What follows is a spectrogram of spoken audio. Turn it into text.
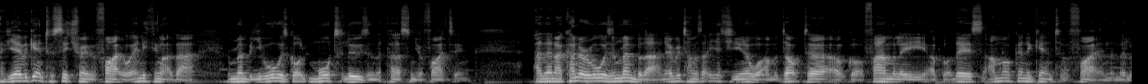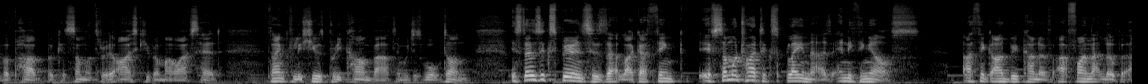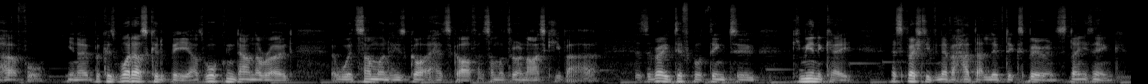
if you ever get into a situation of a fight or anything like that, remember you've always got more to lose than the person you're fighting. And then I kind of always remember that. And every time I was like, actually, you know what? I'm a doctor. I've got a family. I've got this. I'm not going to get into a fight in the middle of a pub because someone threw an ice cube at my wife's head. Thankfully, she was pretty calm about it and we just walked on. It's those experiences that, like, I think if someone tried to explain that as anything else, I think I'd be kind of, I find that a little bit hurtful, you know, because what else could it be? I was walking down the road with someone who's got a headscarf and someone threw an ice cube at her. It's a very difficult thing to communicate, especially if you've never had that lived experience, don't you think?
